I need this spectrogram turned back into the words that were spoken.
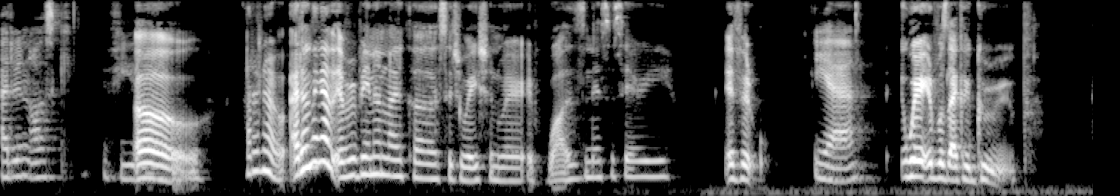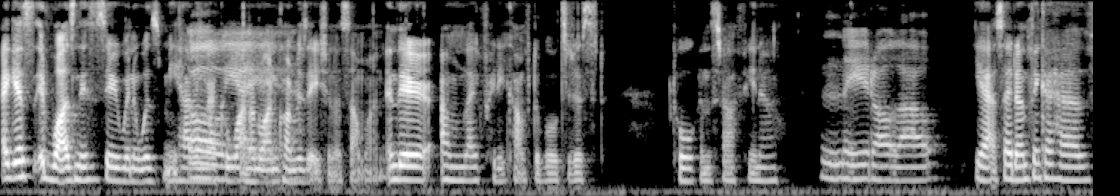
I didn't ask if you. Oh, I don't know. I don't think I've ever been in like a situation where it was necessary. If it, Yeah. where it was like a group. I guess it was necessary when it was me having Oh, like a oh, yeah, one on one conversation with someone. And there, I'm like pretty comfortable to just talk and stuff, you know? Lay it all out. Yeah, so I don't think I have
